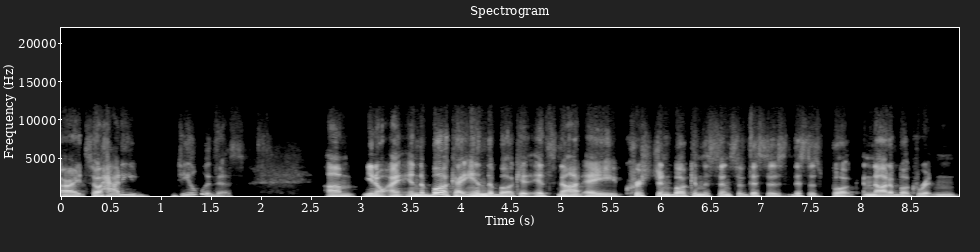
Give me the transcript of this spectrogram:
All right. So how do you deal with this? Um, you know, I, in the book, I end the book. It, it's not a Christian book in the sense of this is this is book and not a book written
